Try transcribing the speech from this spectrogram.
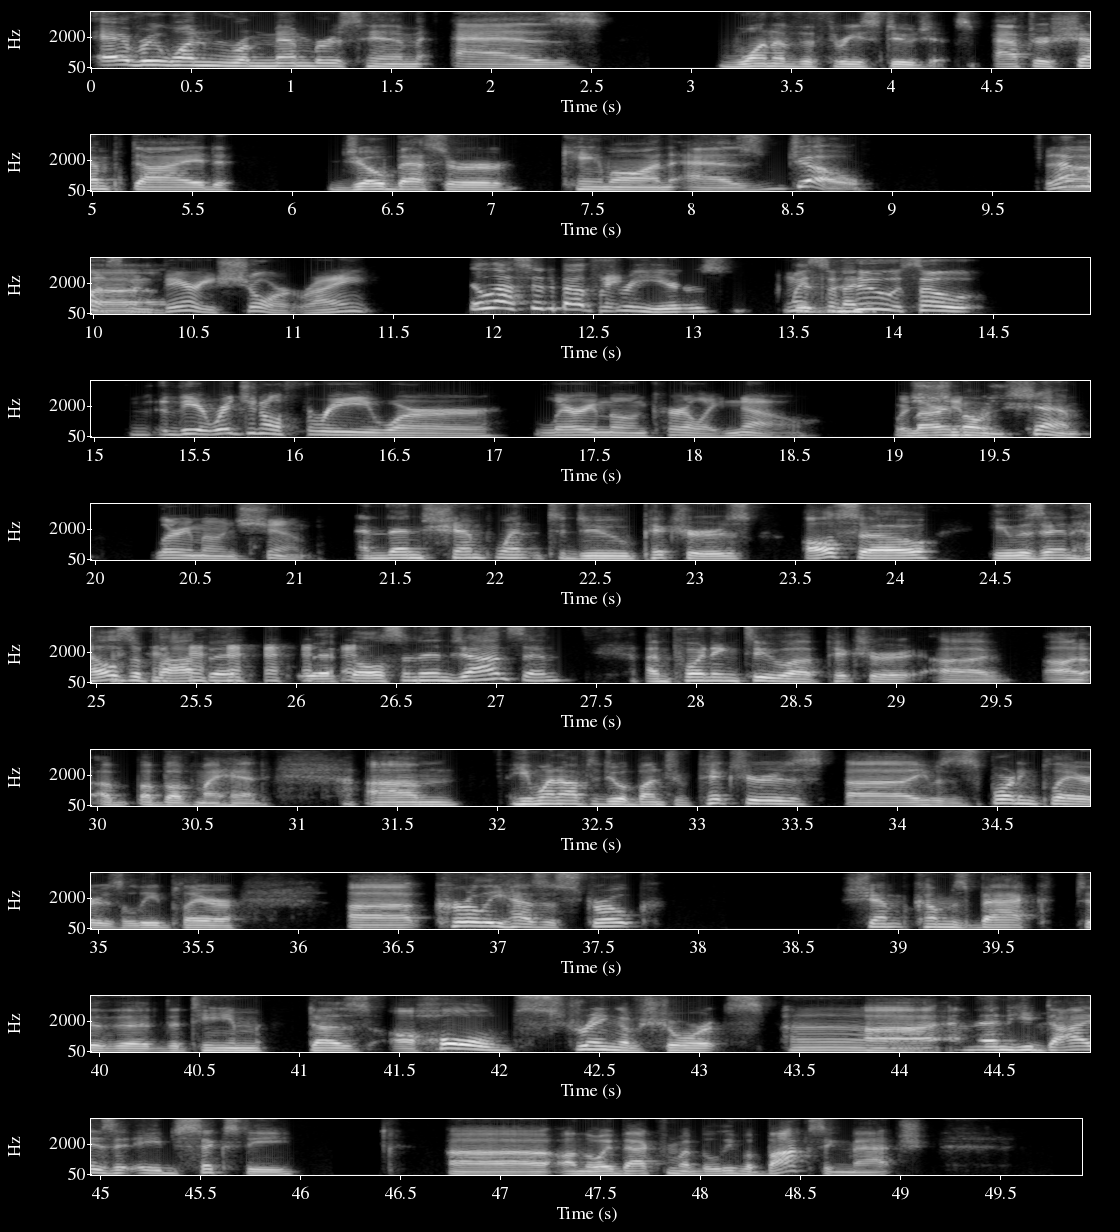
Everyone remembers him as one of the Three Stooges. After Shemp died, Joe Besser came on as Joe. That must have Uh, been very short, right? It lasted about Wait. three years. Wait, It's so meant- who? So the original three were Larry Moe and Curly. No, was Larry Shemp- Moe and Shemp. Larry Moe and Shemp. And then Shemp went to do pictures. Also, he was in Hellzapoppin' with Olson and Johnson. I'm pointing to a picture uh, uh, above my head. Um, he went off to do a bunch of pictures. Uh, he was a supporting player. He was a lead player. Uh, Curly has a stroke. Shemp comes back to the the team, does a whole string of shorts, Uh, uh, and then he dies at age 60 uh, on the way back from, I believe, a boxing match.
